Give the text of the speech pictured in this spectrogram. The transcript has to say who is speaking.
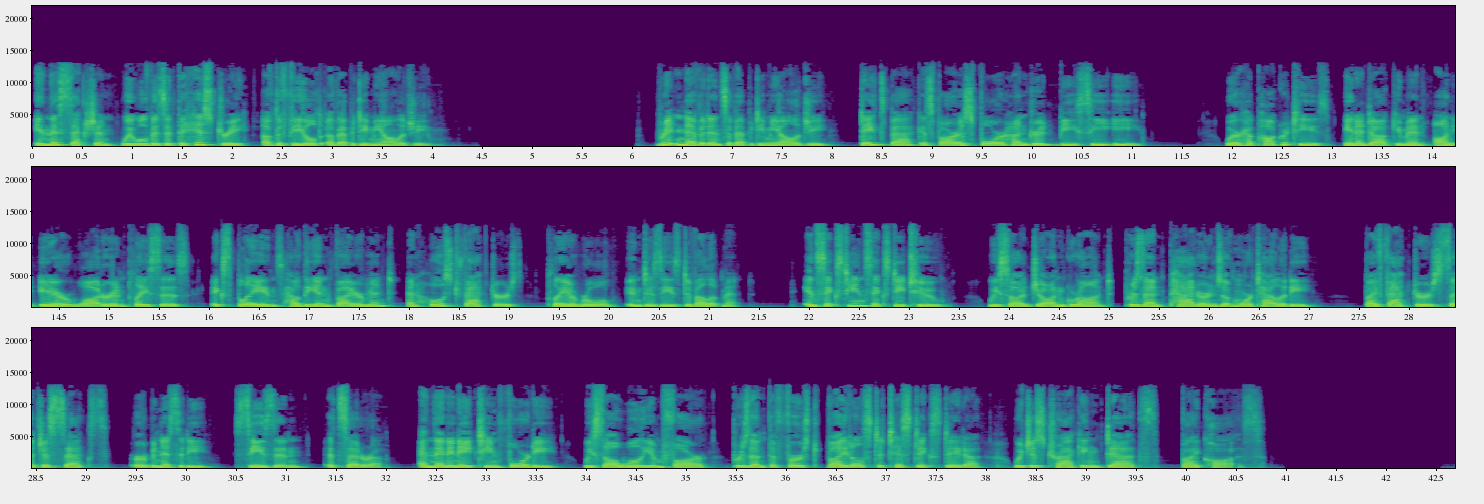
Speaker 1: In this section, we will visit the history of the field of epidemiology. Written evidence of epidemiology dates back as far as 400 BCE, where Hippocrates, in a document on air, water, and places, explains how the environment and host factors play a role in disease development. In 1662, we saw John Graunt present patterns of mortality by factors such as sex, urbanicity, season, etc. And then in 1840, we saw William Farr present the first vital statistics data, which is tracking deaths by cause.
